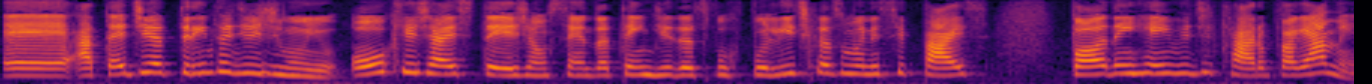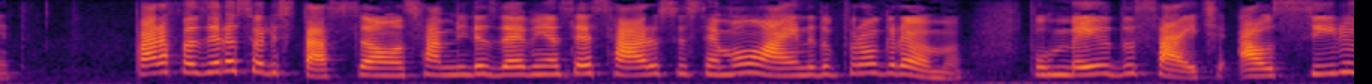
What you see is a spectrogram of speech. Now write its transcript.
é, até dia 30 de junho, ou que já estejam sendo atendidas por políticas municipais, podem reivindicar o pagamento. Para fazer a solicitação, as famílias devem acessar o sistema online do programa por meio do site auxílio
